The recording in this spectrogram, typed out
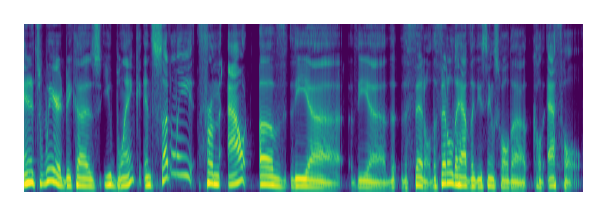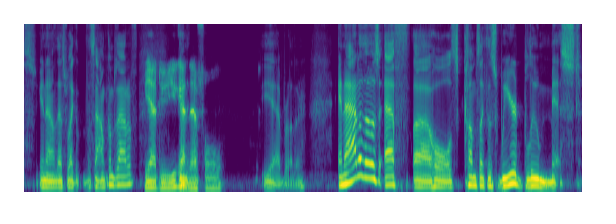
And it's weird because you blink, and suddenly, from out of the uh, the, uh, the the fiddle, the fiddle, they have like these things called uh, called f holes. You know, that's where like the sound comes out of. Yeah, dude, you got And- an F hole. Yeah, brother. And out of those F uh, holes comes like this weird blue mist.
